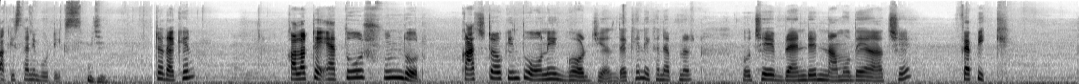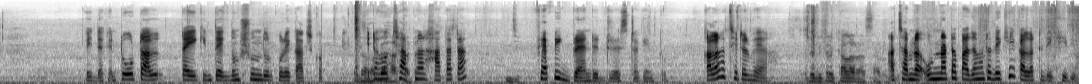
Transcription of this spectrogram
পাকিস্তানি বুটিক্স। জি। এটা দেখেন কালারটা এত সুন্দর। কাজটাও কিন্তু অনেক গর্জিয়াস দেখেন এখানে আপনার হচ্ছে ব্র্যান্ডের নামও দেয়া আছে ফ্যাপিক এই দেখেন টোটালটাই কিন্তু একদম সুন্দর করে কাজ করে এটা হচ্ছে আপনার হাতাটা। ফ্যাপিক ব্র্যান্ডের ড্রেসটা কিন্তু। কালার আছে এটার ভাইয়া? কালার আছে আচ্ছা আমরা ওড়নাটা পাজামাটা দেখিয়ে কালারটা দেখিয়ে দিব।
